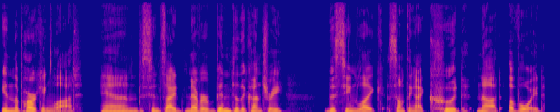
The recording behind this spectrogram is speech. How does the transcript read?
in the parking lot. And since I'd never been to the country, this seemed like something I could not avoid.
